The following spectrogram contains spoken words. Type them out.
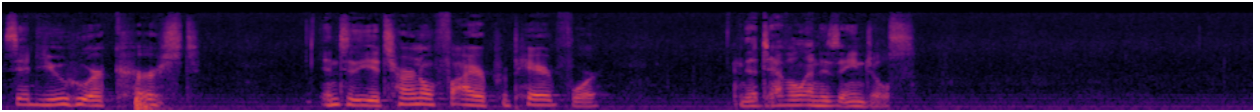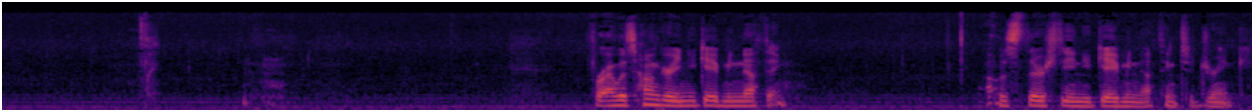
Said, You who are cursed into the eternal fire prepared for the devil and his angels. For I was hungry and you gave me nothing. I was thirsty and you gave me nothing to drink.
